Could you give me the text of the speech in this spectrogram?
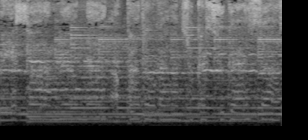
위해서라면 난 아파도 강한 척할 수가 있었어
